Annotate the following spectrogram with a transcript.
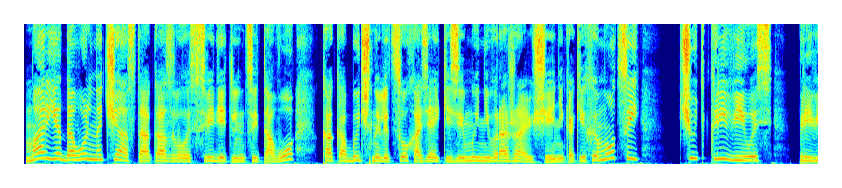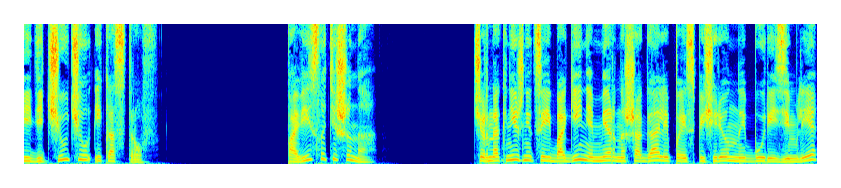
Марья довольно часто оказывалась свидетельницей того, как обычно лицо хозяйки зимы, не выражающее никаких эмоций, чуть кривилось при виде чучел и костров. Повисла тишина. Чернокнижница и богиня мерно шагали по испещренной бурей земле,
